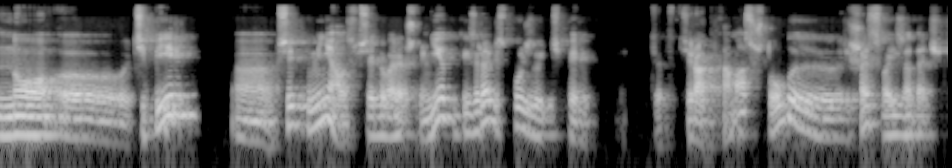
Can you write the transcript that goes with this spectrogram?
Но э, теперь все это поменялось, все говорят, что нет, это Израиль использует теперь этот теракт Хамас, чтобы решать свои задачи.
